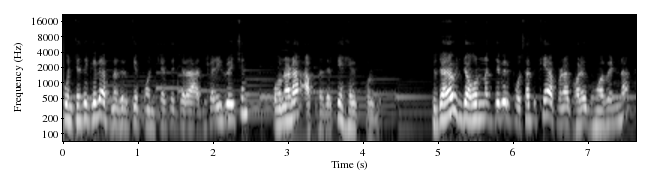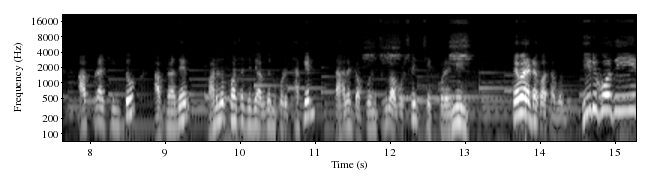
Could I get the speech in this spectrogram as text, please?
পঞ্চায়েতে গেলে আপনাদেরকে পঞ্চায়েতের যারা আধিকারিক রয়েছেন, ওনারা আপনাদেরকে হেল্প করবে। তো যাই হোক, জগন্নাথ দেবের প্রসাদ খেয়ে আপনারা ঘরে ঘুমাবেন না। আপনারা কিন্তু আপনাদের বার্ধক্য ভাতা যদি আবেদন করে থাকেন, তাহলে ডকুমেন্টসগুলো অবশ্যই চেক করে নিন। এবার একটা কথা বলি, দীর্ঘদিন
